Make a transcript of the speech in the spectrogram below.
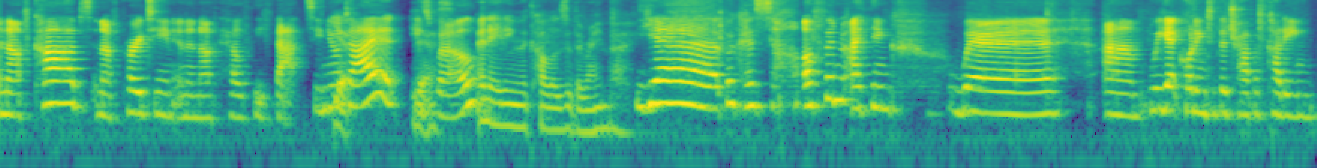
enough carbs, enough protein, and enough healthy fats in your Yeah. diet yes, as well. and eating the colors of the rainbow. yeah, because often I think where um, we get caught into the trap of cutting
